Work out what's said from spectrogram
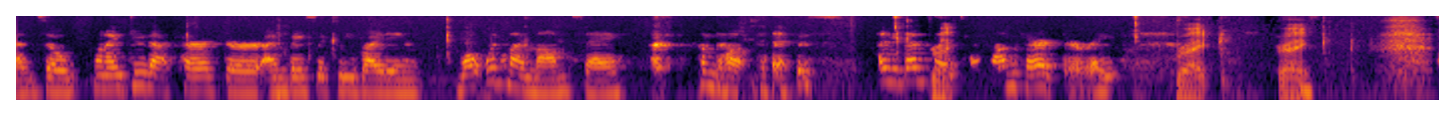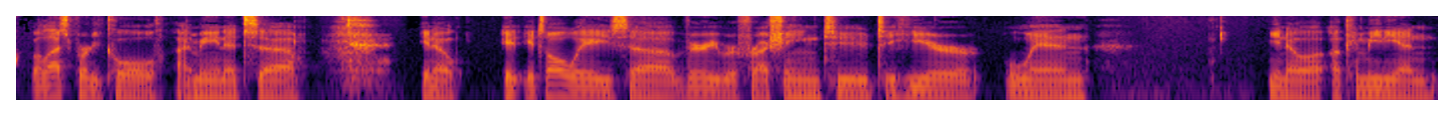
head. So when I do that character, I'm basically writing, what would my mom say about this? I mean, that's Right. my, my mom character, right? Right. Right. Well, that's pretty cool. I mean, it's uh, you know, it, it's always uh, very refreshing to to hear when you know a, a comedian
